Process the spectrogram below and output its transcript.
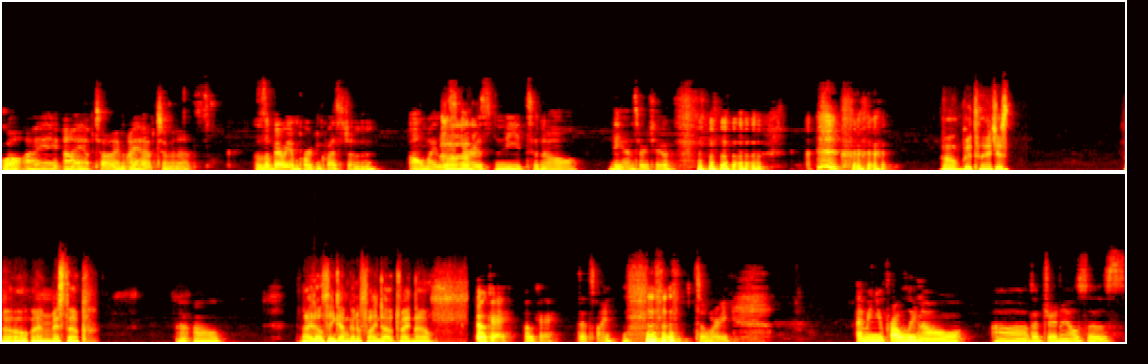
well, I I have time. I have two minutes. This is a very important question. All my Uh-huh. listeners need to know the answer to. Oh, but I just. Oh, I messed up. uh oh. I don't think I'm going to find out right now. Okay, okay, that's fine. Don't worry. I mean, you probably know uh, that Jane Ailes is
